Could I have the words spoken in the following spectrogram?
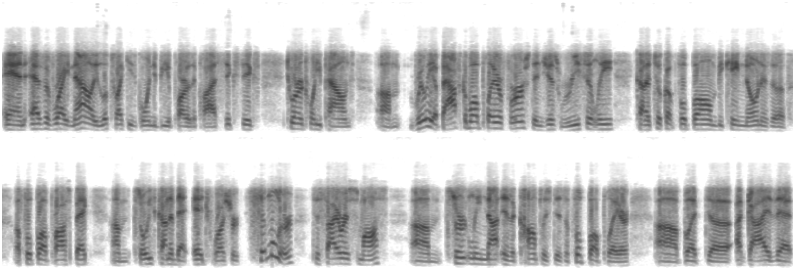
And as of right now, he looks like he's going to be a part of the class. 6'6", 220 pounds um, really a basketball player first, and just recently kind of took up football and became known as a, a football prospect. Um, so he's kind of that edge rusher, similar to Cyrus Moss. Um, certainly not as accomplished as a football player, uh, but uh, a guy that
